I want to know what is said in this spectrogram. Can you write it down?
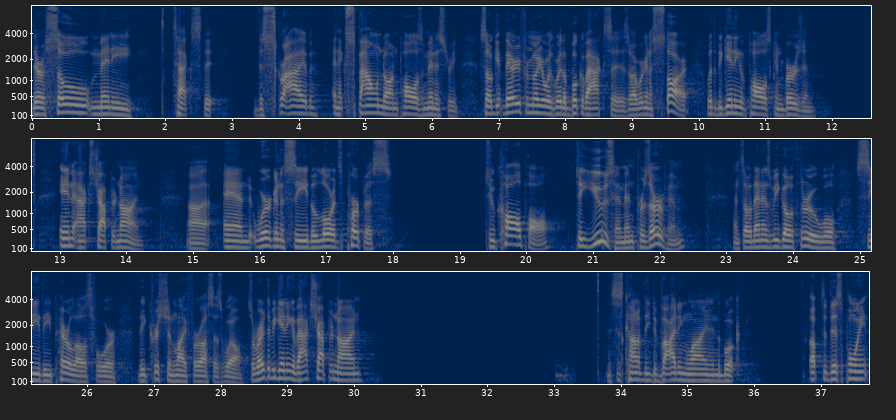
there are so many texts that describe and expound on Paul's ministry. So get very familiar with where the book of Acts is. Right, we're going to start with the beginning of Paul's conversion in Acts chapter 9. Uh, and we're going to see the Lord's purpose to call Paul, to use him and preserve him. And so then as we go through, we'll see the parallels for the Christian life for us as well. So, right at the beginning of Acts chapter 9, this is kind of the dividing line in the book. Up to this point,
